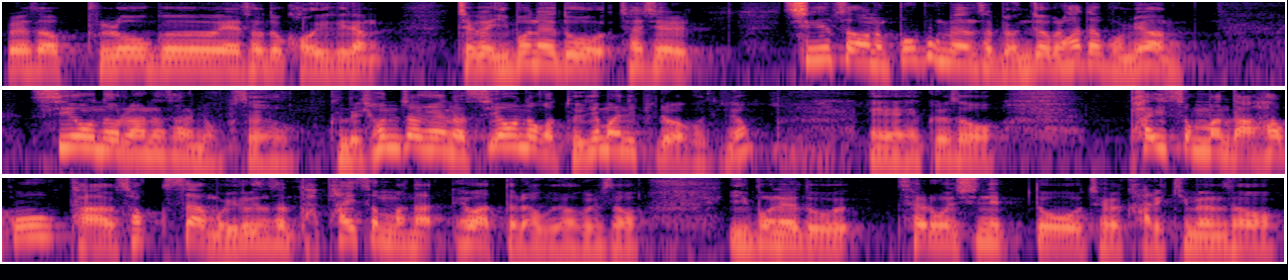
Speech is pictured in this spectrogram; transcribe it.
그래서 블로그에서도 거의 그냥 제가 이번에도 사실 신입사원을 뽑으면서 면접을 하다 보면 C 언어를 하는 사람이 없어요. 근데 현장에는 C 언어가 되게 많이 필요하거든요. 예, 그래서 파이썬만 다 하고 다 석사 뭐 이런 사람 다 파이썬만 하- 해왔더라고요. 그래서 이번에도 새로운 신입도 제가 가리키면서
